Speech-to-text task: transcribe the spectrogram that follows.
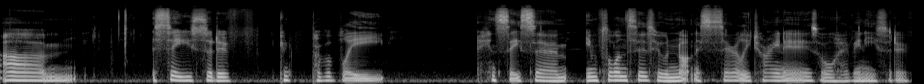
Um, see, sort of, can probably I can see some influencers who are not necessarily trainers or have any sort of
